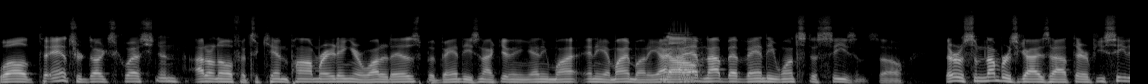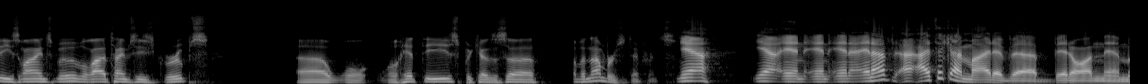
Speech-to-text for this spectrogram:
Well, to answer Doug's question, I don't know if it's a KenPom rating or what it is, but Vandy's not getting any my, any of my money. I, No. I have not bet Vandy once this season, so there are some numbers guys out there. If you see these lines move, a lot of times these groups uh, will will hit these because uh, of a numbers difference. Yeah, yeah, and and and and I've, I think I might have uh, bid on them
